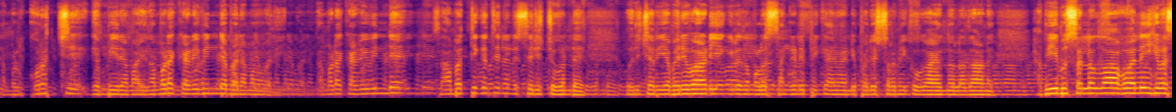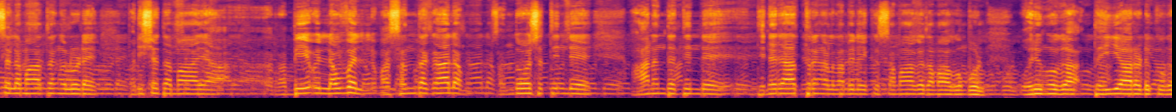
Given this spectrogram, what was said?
നമ്മൾ കുറച്ച് ഗംഭീരമായി നമ്മുടെ കഴിവിന്റെ പരമാവധി നമ്മുടെ കഴിവിന്റെ സാമ്പത്തികത്തിനനുസരിച്ചുകൊണ്ട് ഒരു ചെറിയ പരിപാടിയെങ്കിലും നമ്മൾ സംഘടിപ്പിക്കാൻ വേണ്ടി പരിശ്രമിക്കുക എന്നുള്ളതാണ്. ഹബീബ് സല്ലാഹു അലഹി വസല്ലമ തങ്ങളുടെ പരിശുദ്ധമായ റബീഉൽ വസന്തകാലം സന്തോഷത്തിന്റെ ആനന്ദത്തിന്റെ ദിനരാത്രങ്ങൾ നമ്മിലേക്ക് സമാഗതമാകുമ്പോൾ ഒരുങ്ങുക തയ്യാറെടുക്കുക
